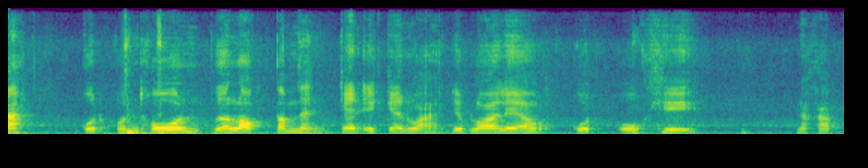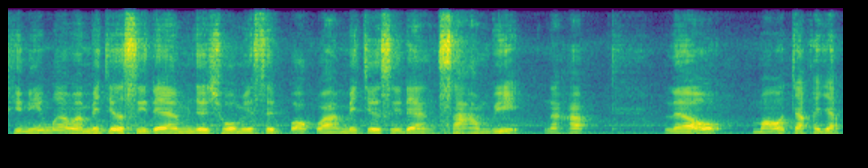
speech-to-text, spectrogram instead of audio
นะ กด Control เพื่อล็อกตำแหน่งแกน x แกน y เรียบร้อยแล้วกดโอเคนะครับทีนี้เมื่อมันไม่เจอสีแดงมันจะโชว์ message บอกว่าไม่เจอสีแดง 3 วินะครับแล้วเมาส์จะขยับ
